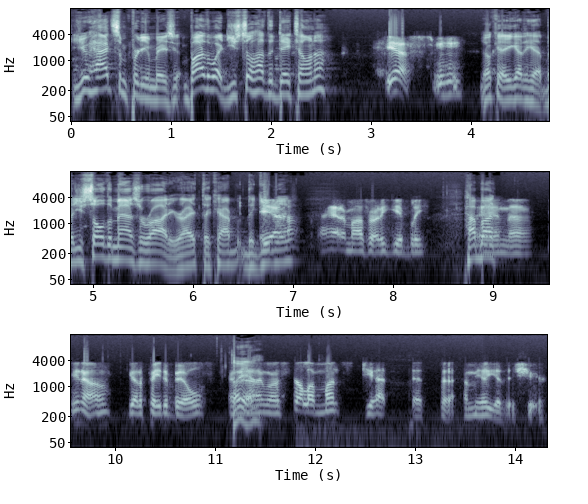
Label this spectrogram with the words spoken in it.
you had some pretty amazing. By the way, do you still have the Daytona? Yes. hmm Okay, you got to get. But you sold the Maserati, right? The cab, the Ghibli. Yeah, I had a Maserati Ghibli. How about- And uh, you know, you got to pay the bills. And Oh, yeah. then I'm going to sell a Muntz Jet at uh, Amelia this year.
